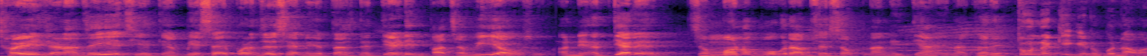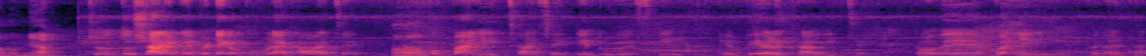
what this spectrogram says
છ જણા જઈએ છીએ ત્યાં બેસાઈ પણ જશે ને હેતાંશને તેડીને પાછા વી આવશું. અને અત્યારે જમવાનો પ્રોગ્રામ છે સપનાની ત્યાં એના ઘરે. તું નક્કી કર્યું બનાવવાનું ત્યાં જો તુષાર કે બટેકા ભૂંગળા ખાવા છે? પપ્પાની ઈચ્છા છે કે તું વસ્તી કે ભેળ ખાવી છે. તો હવે બને ઈ પર આધાર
